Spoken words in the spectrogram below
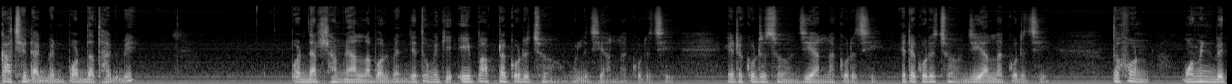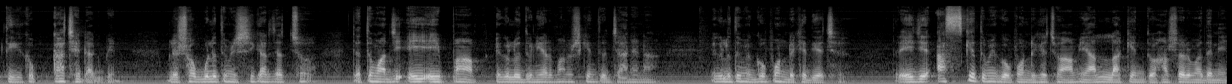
কাছে ডাকবেন, পর্দা থাকবে। পর্দার সামনে আল্লাহ বলবেন যে, তুমি কি এই পাপটা করেছ? বলে, জি, আল্লাহ করেছি। এটা করেছ? জি, আল্লাহ করেছি। এটা করেছ? জি, আল্লাহ করেছি। তখন মমিন ব্যক্তিকে খুব কাছে ডাকবেন। বলে, সবগুলো তুমি শিকার যাচ্ছ? তা তোমার যে এই এই পাপ, এগুলো দুনিয়ার মানুষ কিন্তু জানে না। এগুলো তুমি গোপন রেখে দিয়েছ। এই যে আজকে তুমি গোপন রেখেছো, আমি আল্লাহ কিন্তু হাসর মাদানে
